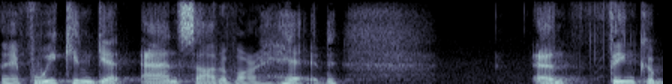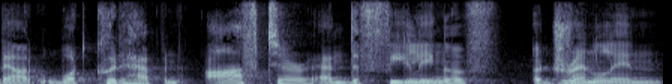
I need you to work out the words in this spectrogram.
Now, if we can get ants out of our head, and think about what could happen after and the feeling of adrenaline,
